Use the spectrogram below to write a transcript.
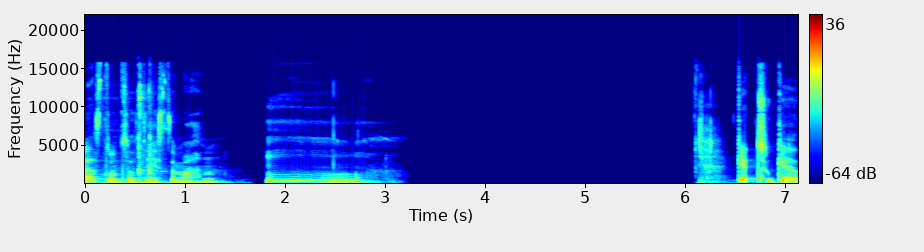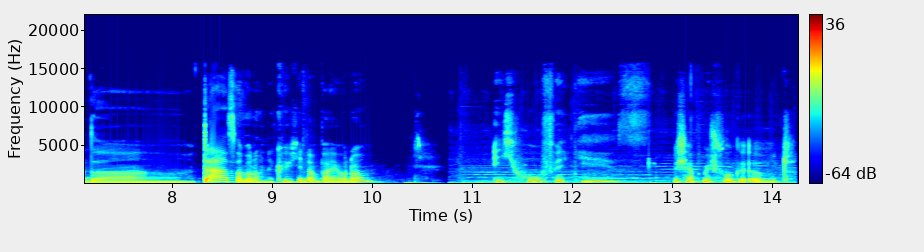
Lasst uns das nächste machen. Mm. Get together. Da ist aber doch eine Küche dabei, oder? Ich hoffe es. Ich habe mich wohl geirrt.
